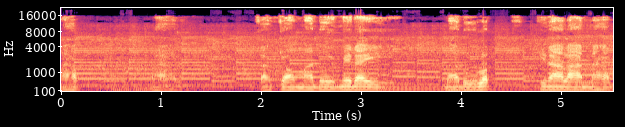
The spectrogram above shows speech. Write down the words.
นะครับสั่งจองมาโดยไม่ได้มาดูรถที่หน้าร้านนะครับ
